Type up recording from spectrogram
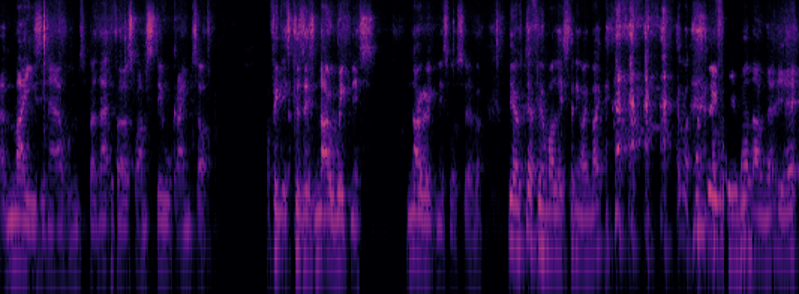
amazing albums, but that first one still came top. I think it's because there's no weakness, no weakness whatsoever. Yeah, it's definitely on my list anyway, mate. I, well done, that, yeah.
